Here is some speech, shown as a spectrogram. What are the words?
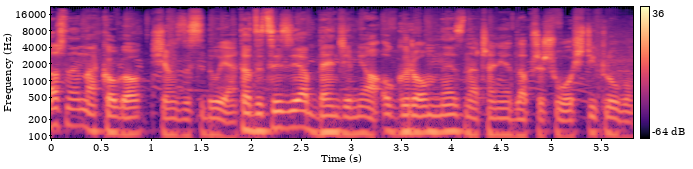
nieważne na kogo się zdecyduje, ta decyzja będzie miała ogromne znaczenie dla przyszłości klubu.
